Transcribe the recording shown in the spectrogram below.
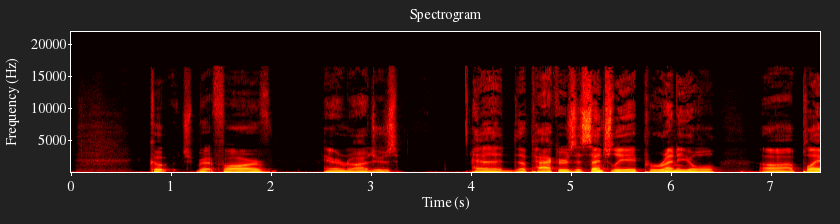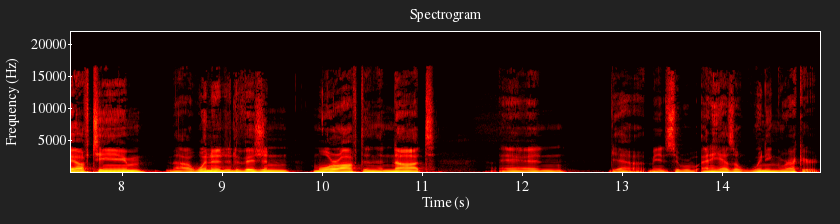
coach Brett Favre, Aaron Rodgers. Had the Packers essentially a perennial uh, playoff team, uh, winning a division more often than not, and yeah, I mean Super Bowl, and he has a winning record.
